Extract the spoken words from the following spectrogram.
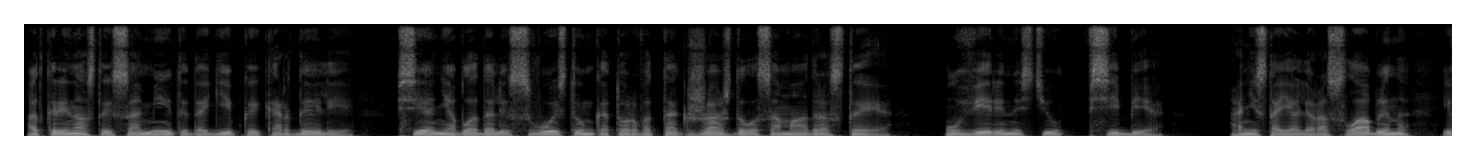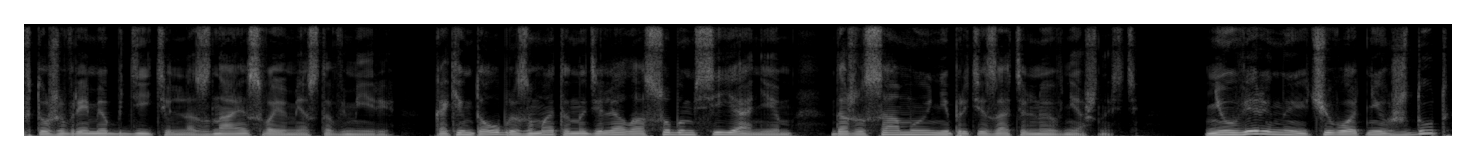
от коренастой самиты до гибкой корделии — все они обладали свойством, которого так жаждала сама Адрастея — уверенностью в себе. Они стояли расслабленно и в то же время бдительно, зная свое место в мире. Каким-то образом это наделяло особым сиянием даже самую непритязательную внешность. Неуверенные, чего от них ждут,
